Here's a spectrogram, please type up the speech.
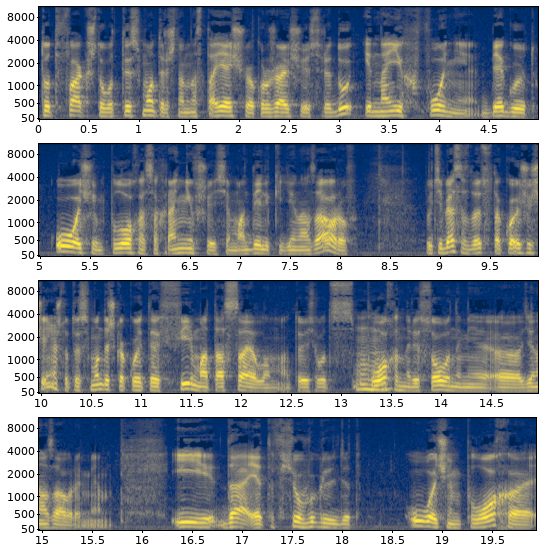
тот факт, что вот ты смотришь на настоящую окружающую среду, и на их фоне бегают очень плохо сохранившиеся модельки динозавров, у тебя создается такое ощущение, что ты смотришь какой-то фильм от Асайлума, то есть вот с Мгм. плохо нарисованными э, динозаврами. И да, это все выглядит очень плохо,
